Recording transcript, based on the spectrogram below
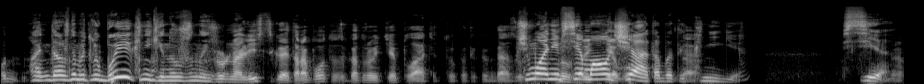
Вот Они должны быть любые книги нужны. журналистика это работа, за которую тебе платят. Только ты когда Почему они все молчат об этой Да. книге? Все. Да.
